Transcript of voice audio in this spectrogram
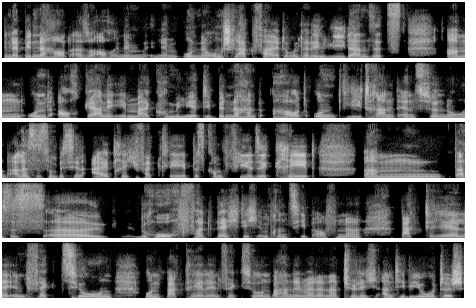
in der Bindehaut, also auch in dem, in dem, in der Umschlagfalte unter den Lidern sitzt, ähm, und auch gerne eben mal kombiniert die Bindehaut und Lidrandentzündung. Und alles ist so ein bisschen eitrig verklebt, es kommt viel Sekret. Ähm, das ist äh, hochverdächtig im Prinzip auf eine bakterielle Infektion. Und bakterielle Infektionen behandeln wir dann natürlich antibiotisch.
